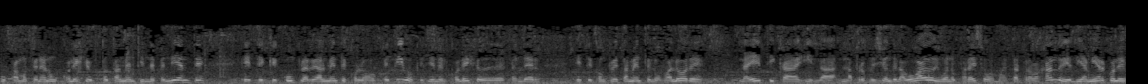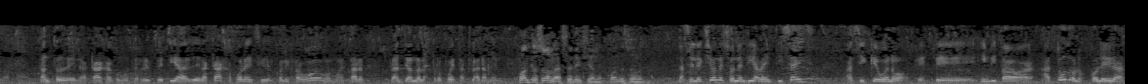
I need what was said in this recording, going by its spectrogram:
buscamos tener un colegio totalmente independiente, este, que cumpla realmente con los objetivos que tiene el colegio de defender este, concretamente los valores, la ética y la, profesión del abogado y bueno, para eso vamos a estar trabajando y el día miércoles, tanto de la caja como te repetía, de la caja forense y del colegio de abogados, vamos a estar planteando las propuestas claramente. ¿Cuántas son las elecciones? ¿Cuándo son? Las elecciones son el día 26 Así que bueno, este, invito a, todos los colegas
